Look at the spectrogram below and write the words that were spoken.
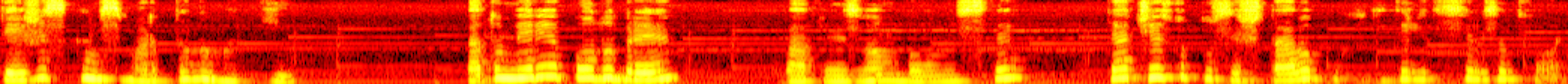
тежест към смъртта на Маги. Когато Мери е по-добре, когато е извън болниците, тя често посещава похитителите си в затвора.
